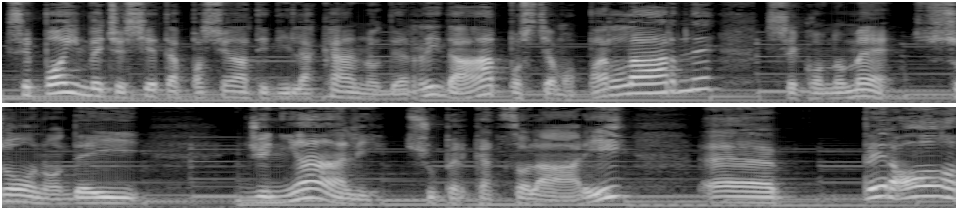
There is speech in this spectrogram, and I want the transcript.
Se poi invece siete appassionati di Lacan o Derrida, possiamo parlarne, secondo me sono dei geniali supercazzolari, eh, però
